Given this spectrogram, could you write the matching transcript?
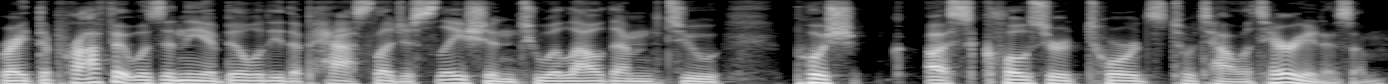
right? The profit was in the ability to pass legislation to allow them to push us closer towards totalitarianism.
